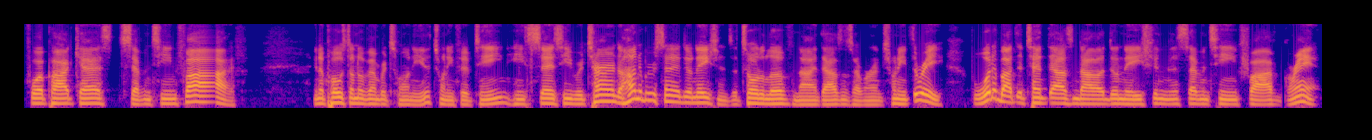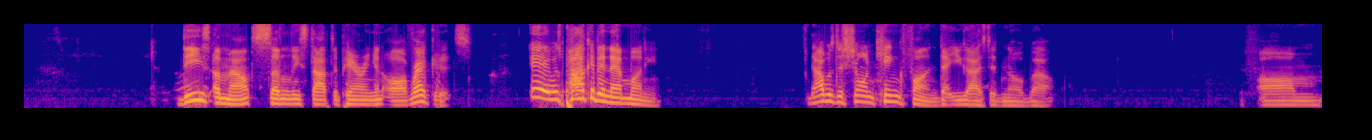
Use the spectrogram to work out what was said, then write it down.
for a podcast 17.5. In a post on November 20th, 2015, he says he returned 100% of donations, a total of 9,723. But what about the $10,000 donation and the 17.5 grant? These amounts suddenly stopped appearing in all records. It was pocketing that money. That was the Shaun King fund that you guys didn't know about. Um,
